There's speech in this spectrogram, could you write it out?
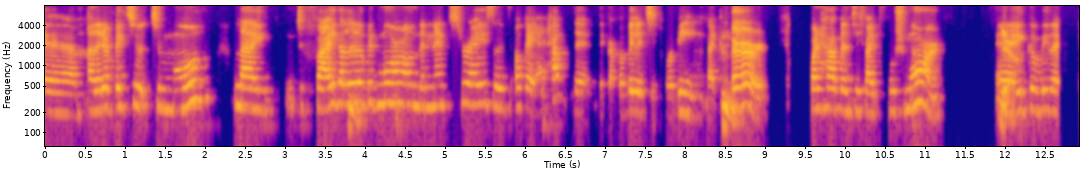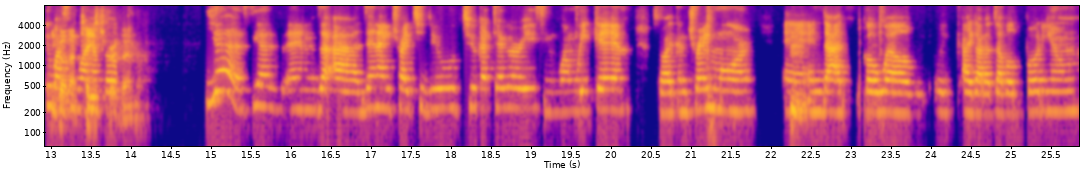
um, a little bit to to move like to fight a little mm. bit more on the next race so okay i have the, the capability for being like mm. third what happens if i push more uh, yeah. it could be like it you was one of those Yes, yes. And uh, then I try to do two categories in one weekend so I can train more and, hmm. and that go well. We, I got a double podium.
